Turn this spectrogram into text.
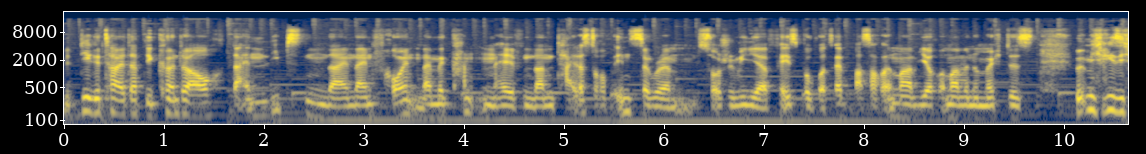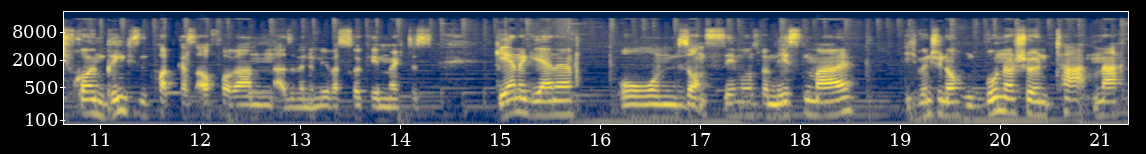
mit dir geteilt habe, die könnte auch deinen Liebsten, deinen, deinen Freunden, deinen Bekannten helfen, dann teile das doch auf Instagram, Social Media, Facebook, WhatsApp, was auch immer, wie auch immer, wenn du möchtest. Würde mich riesig freuen, bring diesen Podcast auch voran. Also wenn du mir was zurückgeben möchtest, gerne, gerne. Und sonst sehen wir uns beim nächsten Mal. Ich wünsche noch einen wunderschönen Tag, Nacht,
